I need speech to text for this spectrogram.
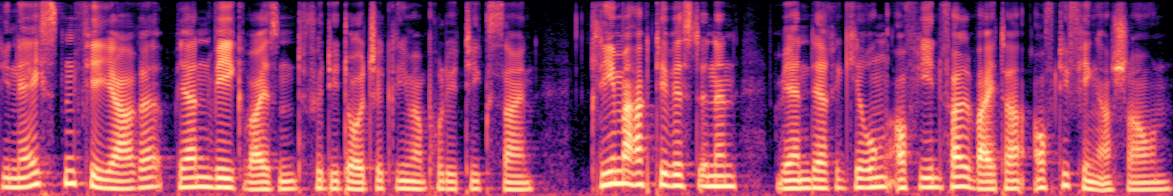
Die nächsten vier Jahre werden wegweisend für die deutsche Klimapolitik sein. Klimaaktivistinnen werden der Regierung auf jeden Fall weiter auf die Finger schauen.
